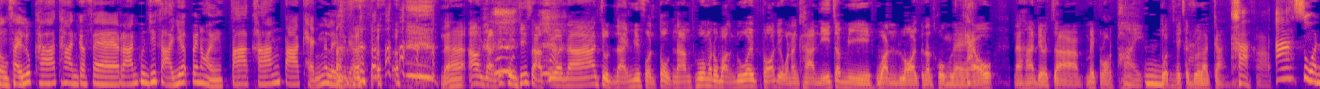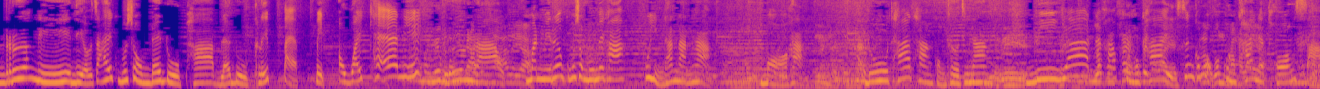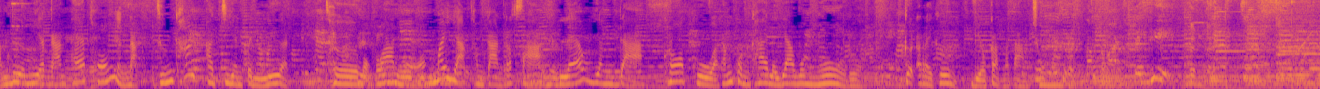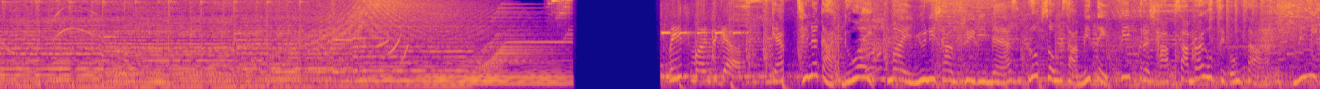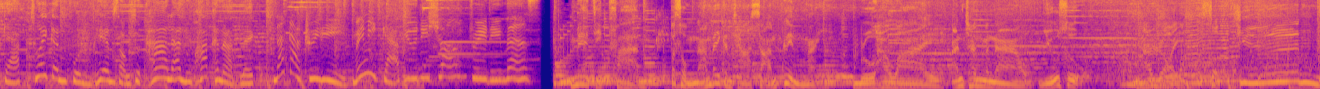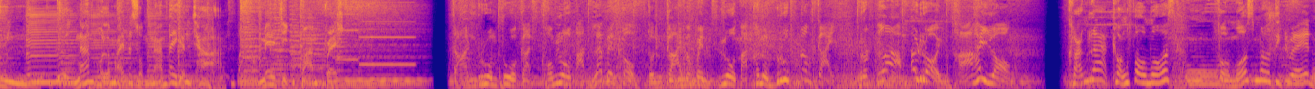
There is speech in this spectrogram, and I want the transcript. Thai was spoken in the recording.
สงสัยลูกค้าทานกาแฟร้านคุณชิสาเยอะไปหน่อย ตาค้างตาแข็งกันเลยทีเดียวนะฮะเอาอย่างที่คุณชิสาเตือนนะ จุดไหนมีฝนตกน้ำท่วมระวังด้วย เพราะเดี๋ยววันอังคารนี้จะมีวันลอยกระทงแล้ว นะฮะเดี๋ยวจะไม่ปลอดภัยอืมตรวจเช็คกันด้วยละกันค่ะครับอะส่วนเรื่องนี้เดี๋ยวจะให้คุณผู้ชมได้ดูภาพและดูคลิปแต่ปิดเอาไว้แค่นี้มันไม่บริการเรื่องราวลูกค้าเลยอะมันมีเรื่องคุณผู้ชมรู้ไหมคะ ผู้หญิงท่านนั้นค่ะ หมอค่ะอืมดูท่าทางของเธอที่นั่งมีญาติ นะคะแล้วคคนนไข้ไข้เขาเป็นอะไรซึ่งเขาบอกว่าแล้วคคุนณทำอะไรไข้เนี่ยอะท้อง 3 เดือนมีอาการแพ้ท้องอย่างหนัก ถึงขั้นอาเจียนเป็นเลือด เธอบอกว่าหมอไม่อยากทำการรักษาแล้วยังด่าครอบครัวทั้งคนไข้และญาติว่าโง่ด้วย เกิดอะไรขึ้น เดี๋ยวกลับมาตามช่วงหน้าค่ะ Please 3D Mask รูปทรง 3 มิติ ฟีดกระชับ 360 องศา ไม่มีแก๊ปช่วยกันฝุ่น PM 2.5 และอนุภาคขนาดเล็ก หน้ากาก 3D ไม่มีแกปยูนิชอ 3D Mask เมจิกฟาร์มผสมน้ำใบกัญชา 3 กลิ่นใหม่บรูฮาวาย อัญชันมะนาว ยูสุ อร่อย สดชื่น น้ำผลไม้ผสมน้ำใบกัญชา เมจิกฟาร์มเฟรชกา รวมตัวกันของโลตัสและเบนโตะจนกลายมาเป็นโลตัสขนมรูปน่องไก่รสลาบอร่อยท้าให้ลอง ครั้งแรกของโฟโมสโฟโมสมัลติเกรน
